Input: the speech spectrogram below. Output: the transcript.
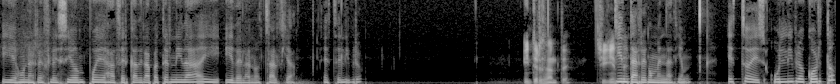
Y es una reflexión pues acerca de la paternidad y, y de la nostalgia, este libro. Interesante. Siguiente. Quinta recomendación. Esto es un libro corto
